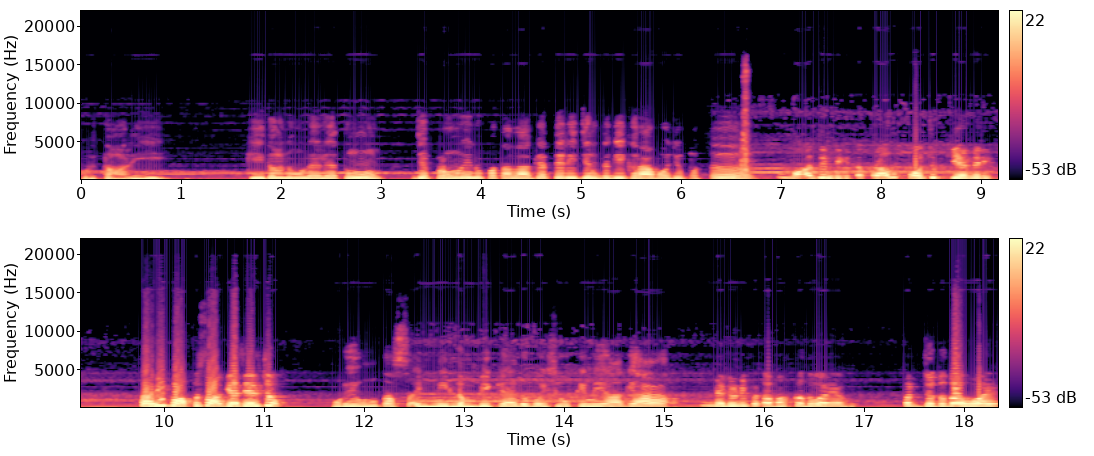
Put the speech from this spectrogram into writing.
ਕੁੜੀ ਤਾਰੀ ਕਿਹਦਾ ਨਾਂ ਲੈ ਲਿਆ ਤੂੰ? ਜੇ ਪ੍ਰਾਹੁਣੇ ਨੂੰ ਪਤਾ ਲੱਗ ਗਿਆ ਤੇਰੀ ਜ਼ਿੰਦਗੀ ਖਰਾਬ ਹੋ ਜੂ ਪੁੱਤ। ਮਾਂ ਜ਼ਿੰਦਗੀ ਤਾਂ ਖਰਾਬ ਹੋ ਚੁੱਕੀ ਹੈ ਮੇਰੀ। ਤਾਰੀ ਵਾਪਸ ਆ ਗਿਆ ਜੇਲ੍ਹ ਚੋਂ। ਕੁੜੇ ਉਹਨੂੰ ਤਾਂ ਸ- ਇੰਨੀ ਲੰਬੀ ਕੈਦ ਹੋਈ ਸੀ ਉਹ ਕਿਵੇਂ ਆ ਗਿਆ? ਮੈਨੂੰ ਨਹੀਂ ਪਤਾ ਮਾਂ ਕਦੋਂ ਆਇਆ ਉਹ ਪਰ ਜਦੋਂ ਦਾ ਉਹ ਆਇਆ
